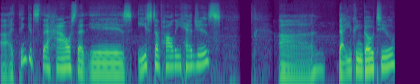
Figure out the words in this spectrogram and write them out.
Uh, I think it's the house that is east of Holly Hedges. Uh, that you can go to,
